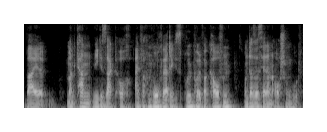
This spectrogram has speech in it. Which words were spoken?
weil man kann, wie gesagt, auch einfach ein hochwertiges Brühpulver kaufen. Und das ist ja dann auch schon gut.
